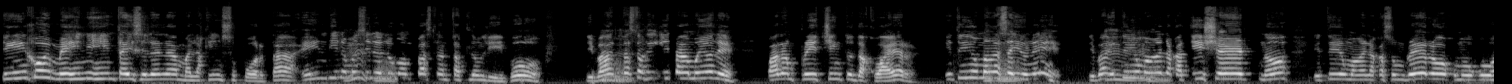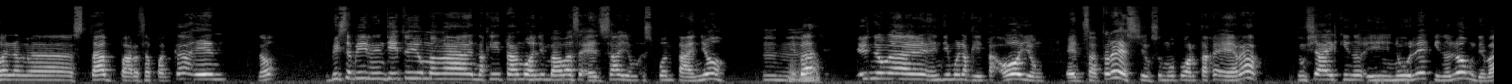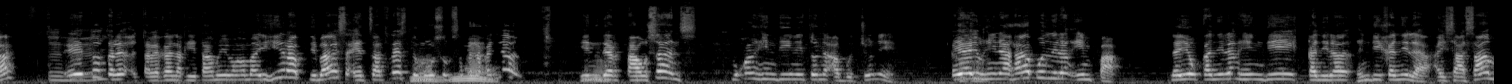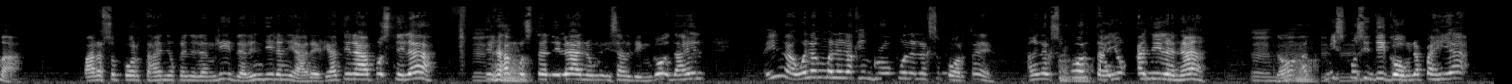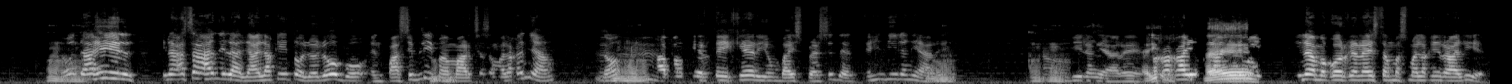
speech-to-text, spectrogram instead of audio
tingin ko may hinihintay sila na malaking suporta. Eh hindi naman Mm. sila lumampas ng 3,000. 'Di ba? Mm. Tapos nakikita mo 'yun eh, parang preaching to the choir. Ito yung mga Mm. sayo na eh. 'Di ba? Ito yung Mm. mga naka-t-shirt, no? Ito yung mga nakasombrero, kumukuha ng ah, stab para sa pagkain, no? Ibig sabihin hindi ito yung mga nakita mo halimbawa sa EDSA, yung spontanyo. Mhm. Di ba? Yun yung ah, hindi mo nakita. O, yung EDSA 3, yung sumuporta kay ERAP. Yung siya ay kinu- hinuli, kinulong, di ba? Mhm. Eh, ito, tala- talaga nakita mo yung mga mahihirap, di ba? Sa EDSA 3, tumusob sa Mm. Malacanang. In their thousands. Mukhang hindi nito naabot yun eh. Kaya yung hinahabol nilang impact na yung kanilang hindi kanila hindi kanila ay sasama para suportahan yung kanilang leader, hindi nangyari. Kaya tinapos nila. Mhm. Tinapos na nila nung isang linggo dahil ayun nga, walang malalaking grupo na nagsuporta eh. Ang nagsuporta yung kanila na, Mhm. no? At Mhm. mismo si Digong napahiya, no? Mhm. Dahil inaasahan nila lalaki ito, lolobo and possibly Mhm. mamarcha sa Malacanang, no? Mhm. Habang caretaker yung vice president, eh hindi nangyari. Mhm. Mhm. Hindi nangyari. Ayun. Baka kaya Eh, na mag-organize ng mas malaking rally eh.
